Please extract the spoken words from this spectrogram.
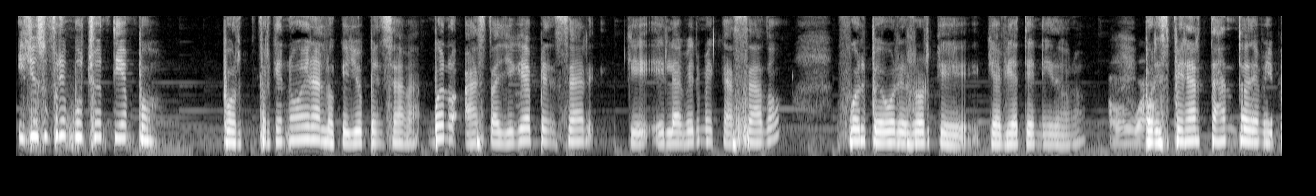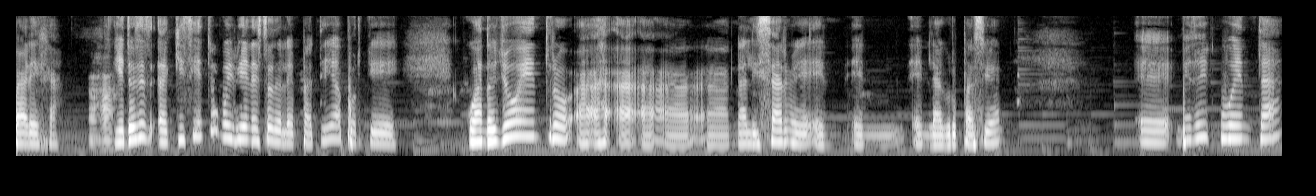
y yo sufrí mucho tiempo porque no era lo que yo pensaba. Bueno, hasta llegué a pensar que el haberme casado fue el peor error que, había tenido, ¿no? Oh, Por esperar tanto de mi pareja. Y entonces aquí sí entra muy bien esto de la empatía, porque cuando yo entro a, analizarme en, la agrupación, eh, me doy cuenta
